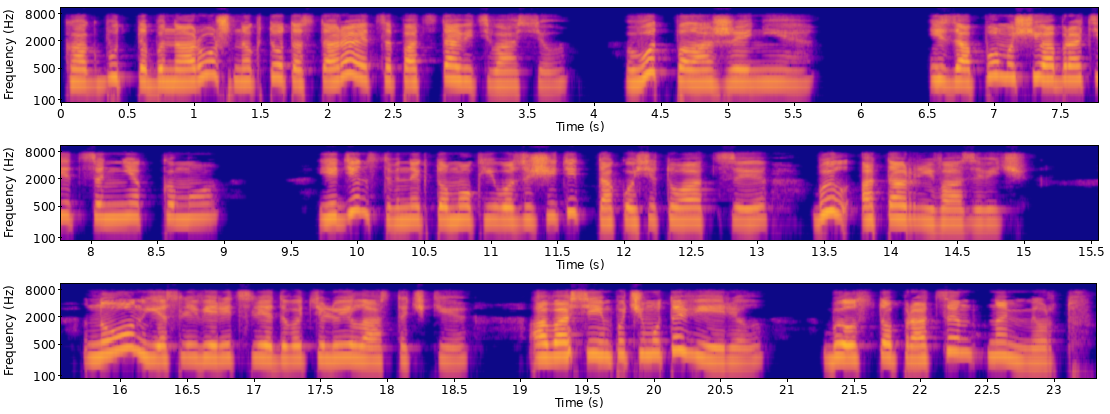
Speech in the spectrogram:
Как будто бы нарочно кто-то старается подставить Васю. Вот положение. И за помощью обратиться не к кому. Единственный, кто мог его защитить в такой ситуации, был Атар Ривазович. Но он, если верить следователю и ласточке, а Вася им почему-то верил, был стопроцентно мертв.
